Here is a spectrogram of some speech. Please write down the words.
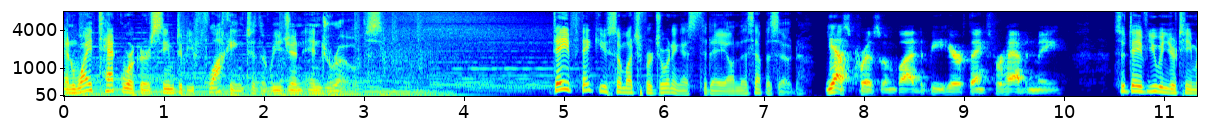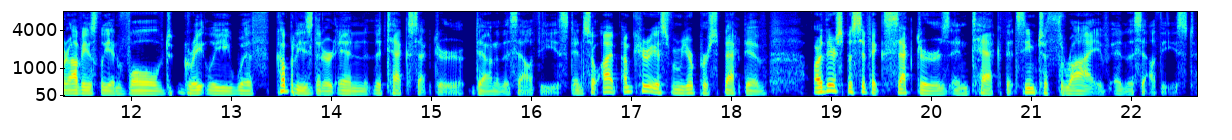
and why tech workers seem to be flocking to the region in droves. Dave, thank you so much for joining us today on this episode. Yes, Chris, I'm glad to be here. Thanks for having me. So, Dave, you and your team are obviously involved greatly with companies that are in the tech sector down in the Southeast. And so I'm curious from your perspective, are there specific sectors in tech that seem to thrive in the Southeast?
